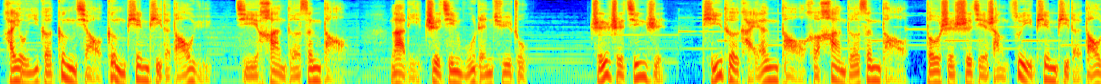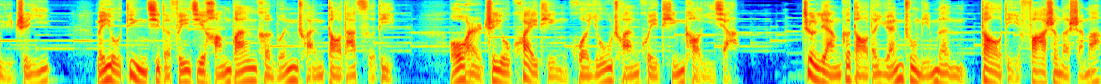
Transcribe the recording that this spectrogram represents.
还有一个更小、更偏僻的岛屿，即汉德森岛，那里至今无人居住。直至今日，皮特凯恩岛和汉德森岛都是世界上最偏僻的岛屿之一，没有定期的飞机航班和轮船到达此地，偶尔只有快艇或游船会停靠一下。这两个岛的原住民们到底发生了什么？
